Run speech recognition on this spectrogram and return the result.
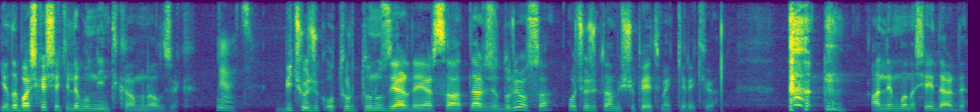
Ya da başka şekilde bunun intikamını alacak. Evet. Bir çocuk oturttuğunuz yerde eğer saatlerce duruyorsa o çocuktan bir şüphe etmek gerekiyor. Annem bana şey derdi.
